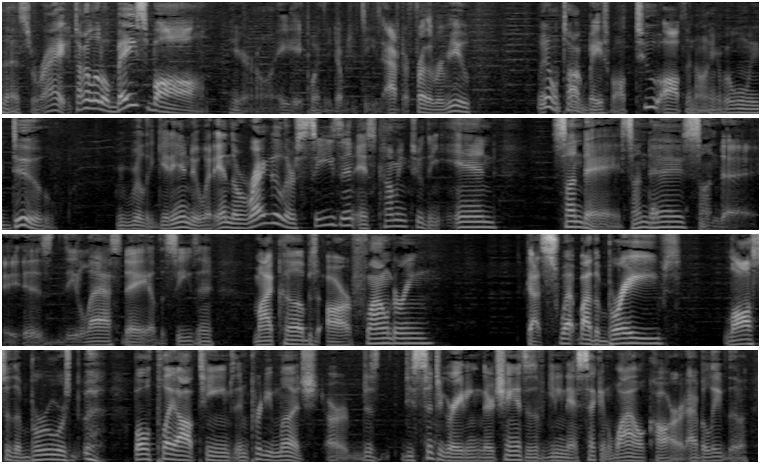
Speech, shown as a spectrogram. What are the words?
That's right. Talk a little baseball here on 88.3 WXUT's. After further review, we don't talk baseball too often on here, but when we do, we really get into it. And the regular season is coming to the end. Sunday, Sunday, Sunday is the last day of the season. My Cubs are floundering, got swept by the Braves, lost to the Brewers. Both playoff teams and pretty much are just disintegrating their chances of getting that second wild card. I believe the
